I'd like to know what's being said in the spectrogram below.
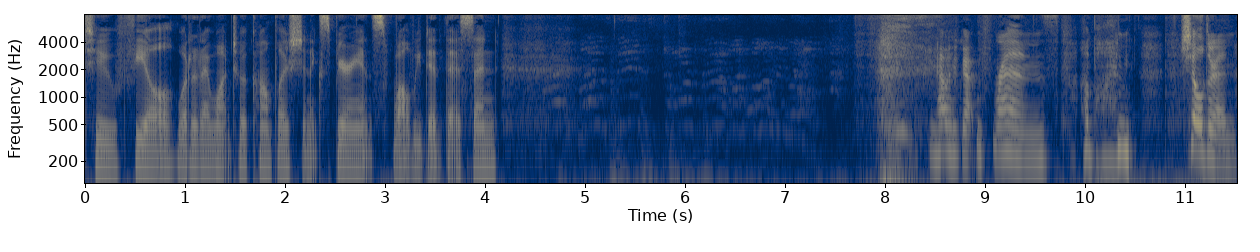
to feel? What did I want to accomplish and experience while we did this? And now we've got friends upon children.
